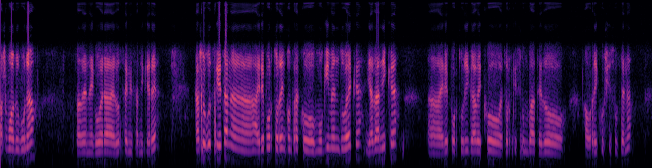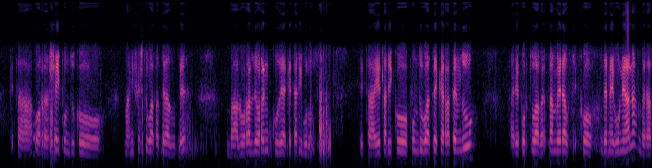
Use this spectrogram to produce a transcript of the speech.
asmoa duguna, eta den egoera edozein izanik ere. Kasu guztietan, aireportoren kontrako mugimenduek, jadanik, aireporturik gabeko etorkizun bat edo aurre ikusi zutena, eta hor sei puntuko manifestu bat atera dute, ba, lurralde horren kudeaketari buruz. Eta aietariko puntu batek erraten du, aireportua bertan bera utziko denegunean, beraz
